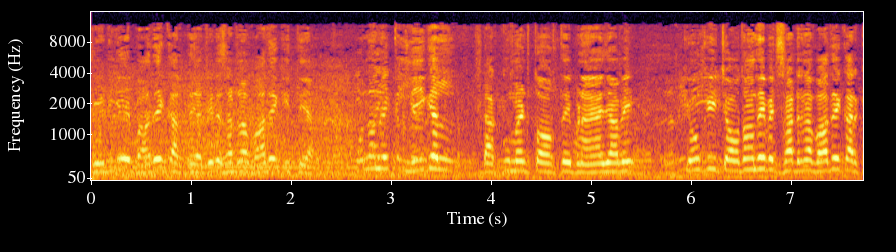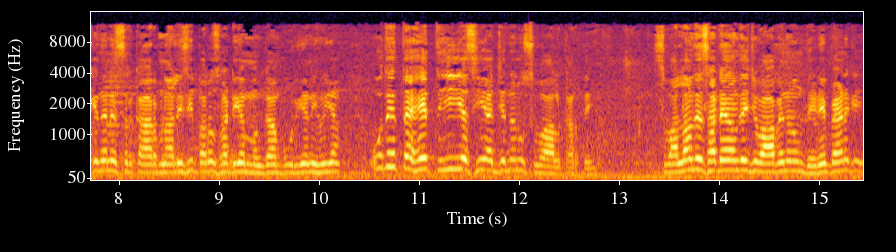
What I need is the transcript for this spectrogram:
ਜਿਹੜੀ ਇਹ ਵਾਅਦੇ ਕਰਦੇ ਆ, ਜਿਹੜੇ ਸਾਡੇ ਨਾਲ ਵਾਅਦੇ ਕੀਤੇ ਆ ਉਹਨਾਂ ਨੂੰ ਇੱਕ ਲੀਗਲ ਡਾਕੂਮੈਂਟ ਤੌਰ ਤੇ ਬਣਾਇਆ ਜਾਵੇ, ਕਿਉਂਕਿ 14 ਦੇ ਵਿੱਚ ਸਾਡੇ ਨਾਲ ਵਾਅਦੇ ਕਰਕੇ ਇਹਨਾਂ ਨੇ ਸਰਕਾਰ ਬਣਾ ਲਈ ਸੀ, ਪਰ ਉਹ ਸਾਡੀਆਂ ਮੰਗਾਂ ਪੂਰੀਆਂ ਨਹੀਂ ਹੋਈਆਂ। ਉਹਦੇ ਤਹਿਤ ਹੀ ਅਸੀਂ ਅੱਜ ਇਹਨਾਂ ਨੂੰ ਸਵਾਲ ਕਰਦੇ ਹਾਂ। ਸਵਾਲਾਂ ਦੇ ਸਾਡੇ ਦੇ ਜਵਾਬ ਇਹਨਾਂ ਨੂੰ ਦੇਣੇ ਪੈਣਗੇ।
